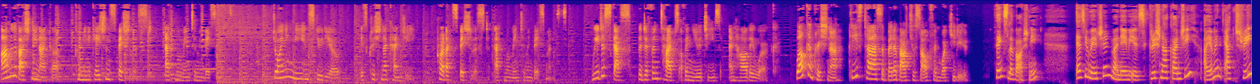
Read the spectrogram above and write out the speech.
I'm Lavashni Naicker, Communications Specialist at Momentum Investments. Joining me in studio is Krishna Kanji, Product Specialist at Momentum Investments. We discuss the different types of annuities and how they work. Welcome, Krishna. Please tell us a bit about yourself and what you do. Thanks, Lavashni. As you mentioned, my name is Krishna Kanji. I am an actuary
